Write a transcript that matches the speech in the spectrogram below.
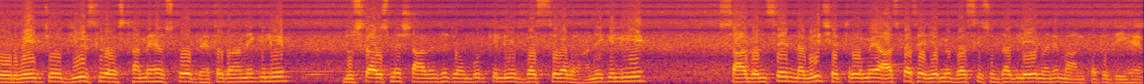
रोडवेज़ जो जीर्ण सी व्यवस्था में है उसको बेहतर बनाने के लिए, दूसरा उसमें शाहगंज से जौनपुर के लिए बस सेवा बढ़ाने के लिए, शाहगंज से नगरीय क्षेत्रों में आसपास एरिया में बस की सुविधा के लिए मैंने मांग पत्र दी है।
